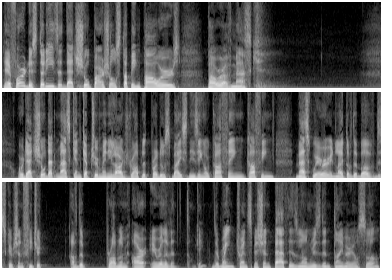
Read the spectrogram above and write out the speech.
Therefore, the studies that show partial stopping powers power of mask or that show that mask can capture many large droplets produced by sneezing or coughing coughing mask wearer in light of the above description featured of the problem are irrelevant okay? The brain transmission path is long resident time aerosol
